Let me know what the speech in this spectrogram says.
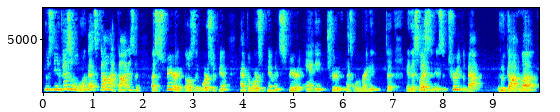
Who's the invisible one? That's God. God is a, a spirit. Those that worship him have to worship him in spirit and in truth. And that's what we're bringing to in this lesson is the truth about who God loved.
